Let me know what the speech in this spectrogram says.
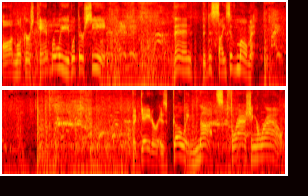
Onlookers can't believe what they're seeing. Then, the decisive moment. The gator is going nuts, thrashing around.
